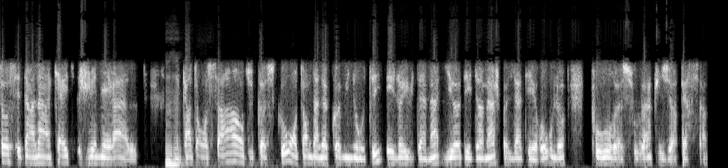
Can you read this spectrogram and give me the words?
ça, c'est dans l'enquête générale. Mhm. Quand on sort du Costco, on tombe dans la communauté et là, évidemment, il y a des dommages collatéraux là, pour euh, souvent plusieurs personnes.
